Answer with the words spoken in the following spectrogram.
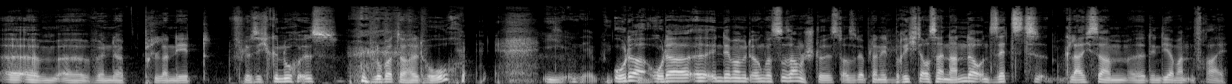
Äh, ähm, äh, wenn der Planet flüssig genug ist, blubbert er halt hoch. Oder, oder äh, indem er mit irgendwas zusammenstößt. Also der Planet bricht auseinander und setzt gleichsam äh, den Diamanten frei.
